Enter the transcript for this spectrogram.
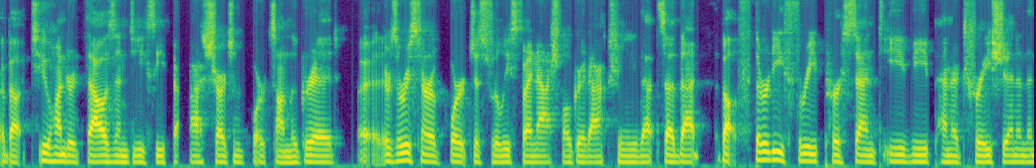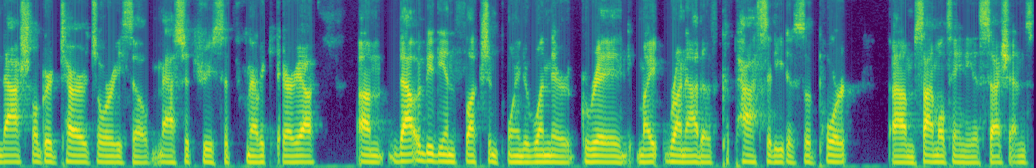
about 200,000 DC fast charging ports on the grid, uh, there's a recent report just released by National Grid actually that said that about 33% EV penetration in the national grid territory, so Massachusetts, Connecticut area, um, that would be the inflection point of when their grid might run out of capacity to support um, simultaneous sessions.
